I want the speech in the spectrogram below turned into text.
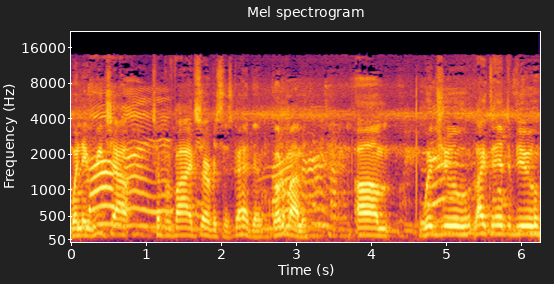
when they reach out to provide services. Go ahead, then. Go to mommy. Um, would you like to interview?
